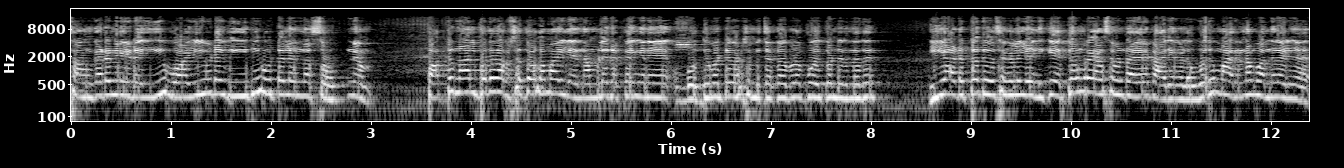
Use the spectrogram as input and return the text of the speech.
സംഘടനയുടെ ഈ വഴിയുടെ വീതി കൂട്ടൽ എന്ന സ്വപ്നം പത്ത് നാൽപ്പത് വർഷത്തോളമായില്ലേ നമ്മളിതൊക്കെ ഇങ്ങനെ ബുദ്ധിമുട്ട് വിഷമിച്ചൊക്കെ ഇവിടെ പോയിക്കൊണ്ടിരുന്നത്? ഈ അടുത്ത ദിവസങ്ങളിൽ എനിക്ക് ഏറ്റവും പ്രയാസമുണ്ടായ കാര്യങ്ങൾ ഒരു മരണം വന്നു കഴിഞ്ഞാൽ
